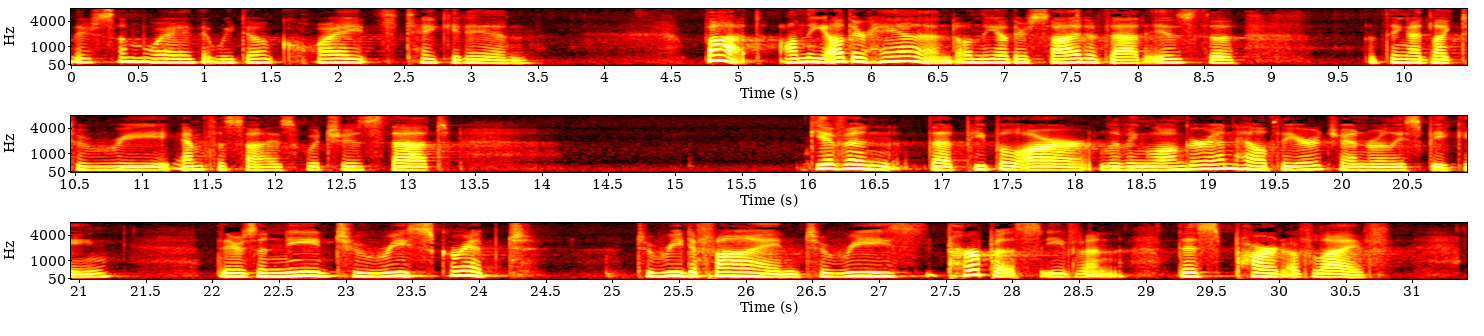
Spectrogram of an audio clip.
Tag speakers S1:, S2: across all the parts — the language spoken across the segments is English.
S1: There's some way that we don't quite take it in. But on the other hand, on the other side of that is the, the thing I'd like to re emphasize, which is that given that people are living longer and healthier, generally speaking, there's a need to rescript, to redefine, to repurpose even this part of life.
